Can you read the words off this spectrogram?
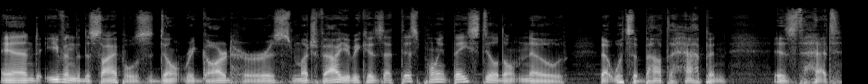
And even the disciples don't regard her as much value because at this point they still don't know that what's about to happen is that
